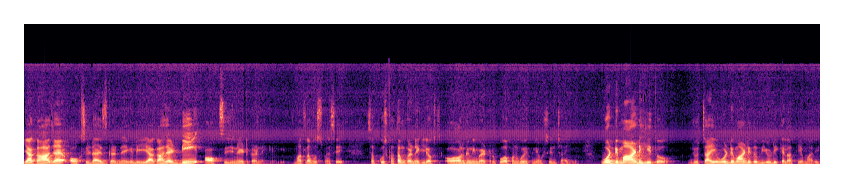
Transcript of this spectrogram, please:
या कहा जाए ऑक्सीडाइज करने के लिए, या कहा जाए डी ऑक्सीजनेट करने के लिए। मतलब उसमें से सब कुछ खत्म करने के लिए ऑर्गेनिक मैटर को अपन को इतनी ऑक्सीजन चाहिए। वो डिमांड ही तो जो चाहिए वो डिमांड ही तो बीओडी कहलाती है हमारी।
